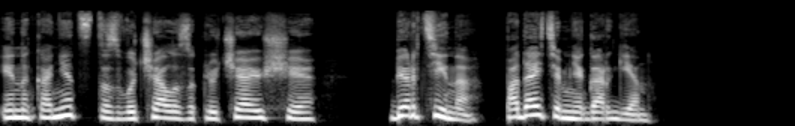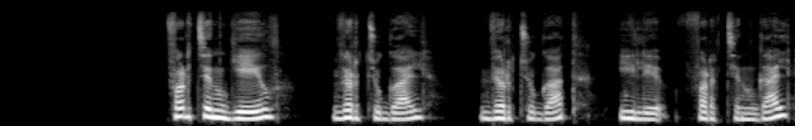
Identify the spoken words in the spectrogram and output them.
И, наконец-то, звучало заключающее «Бертина, подайте мне горген». Фортингейл, вертюгаль, вертюгат или фортингаль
